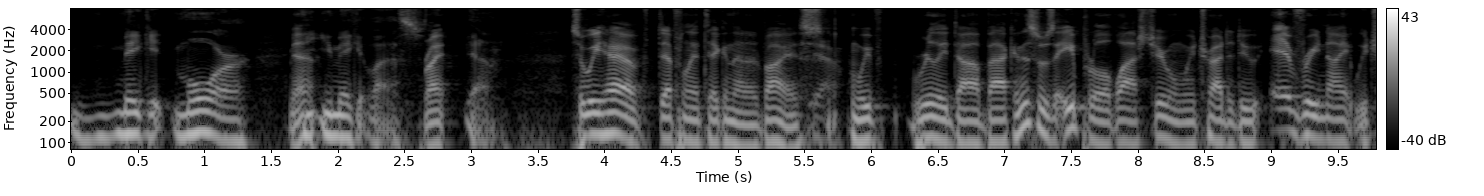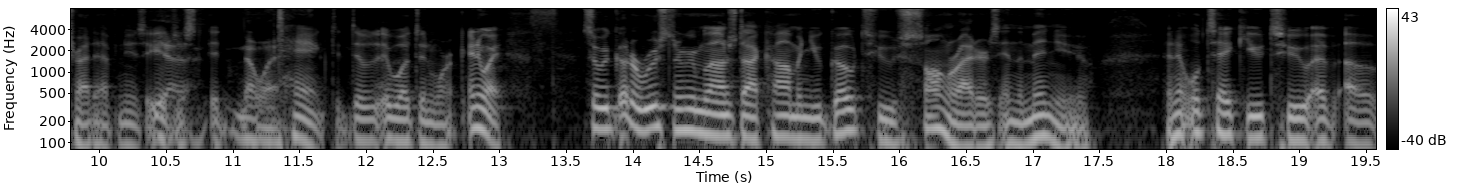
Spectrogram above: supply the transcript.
make it more, Yeah. you make it less. Right. Yeah. So we have definitely taken that advice, Yeah. and we've really dialed back. And this was April of last year when we tried to do every night. We tried to have music. It Yeah. just it no way. tanked. It, did, it didn't work. Anyway, so we go to roastingroomlounge.com and you go to songwriters in the menu, and it will take you to a, a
